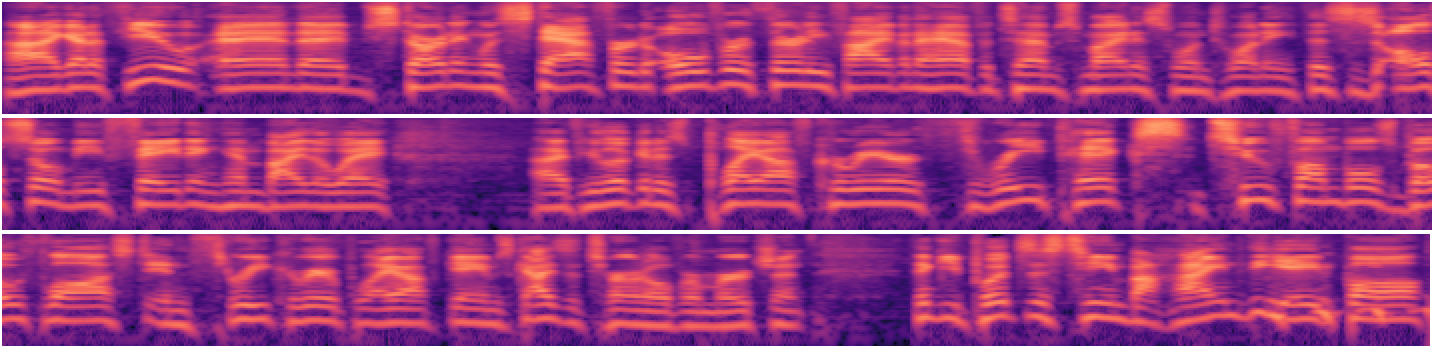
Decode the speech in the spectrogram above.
I got a few, and uh, starting with Stafford over 35 and a half attempts, minus 120. This is also me fading him, by the way. Uh, if you look at his playoff career, three picks, two fumbles, both lost in three career playoff games. Guy's a turnover merchant. I think he puts his team behind the eight ball,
